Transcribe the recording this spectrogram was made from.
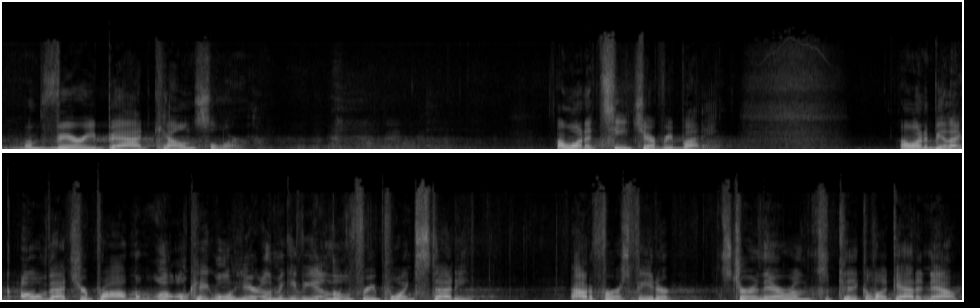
I'm a very bad counselor. I want to teach everybody. I want to be like, oh, that's your problem? Well, okay, well, here, let me give you a little three point study out of First Peter. Let's turn there. Let's take a look at it now.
